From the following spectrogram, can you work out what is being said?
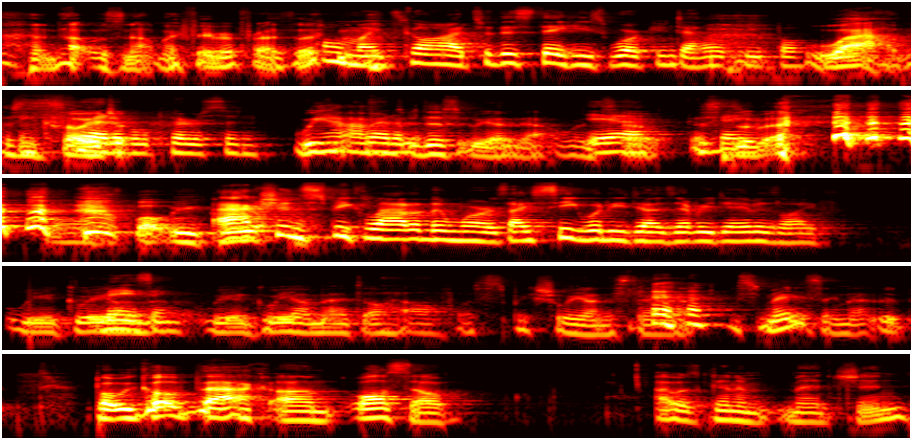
that was not my favorite president. Oh my God! To this day, he's working to help people. Wow, this is so Incredible person. We have Incredible. to disagree on that one. Yeah, So this okay. is a, but we agree, Actions speak louder than words. I see what he does every day of his life. We agree Amazing. On, we agree on mental health. Let's make sure we understand that. It's amazing that. It, but we go back. Um, also, I was going to mention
